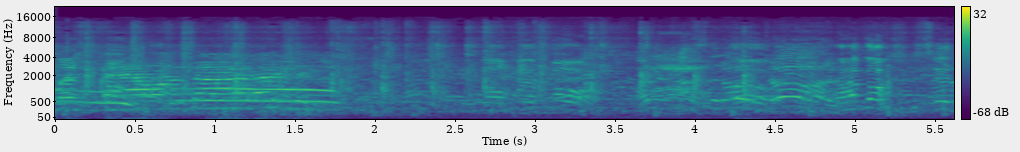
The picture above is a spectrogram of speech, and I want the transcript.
Let's power Todd Hutchings. I thought you said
